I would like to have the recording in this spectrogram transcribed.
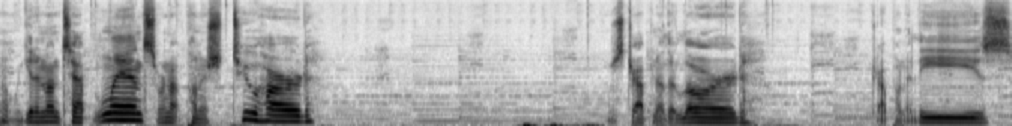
Well, we get an untapped land, so we're not punished too hard. just drop another lord. Drop one of these.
